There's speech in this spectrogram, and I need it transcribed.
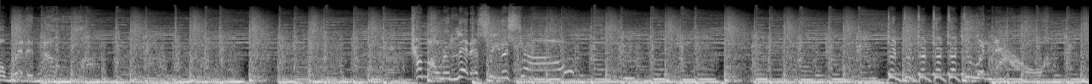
Already know. Come on and let us see the show. Do, do, do, do, do, do it now.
